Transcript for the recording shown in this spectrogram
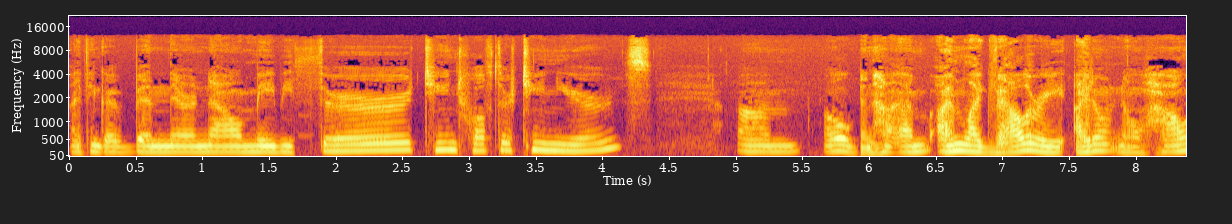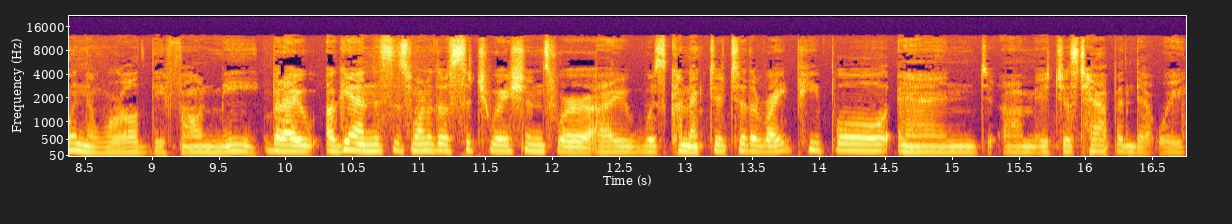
I think I've been there now maybe 13, 12, 13 years. Um, oh, and I'm, I'm like Valerie. I don't know how in the world they found me. But I, again, this is one of those situations where I was connected to the right people and um, it just happened that way.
